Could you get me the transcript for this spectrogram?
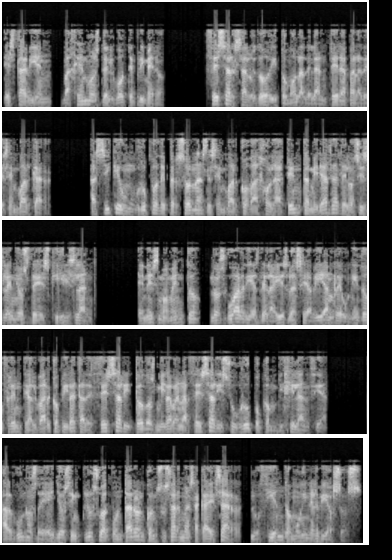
Está bien, bajemos del bote primero. César saludó y tomó la delantera para desembarcar. Así que un grupo de personas desembarcó bajo la atenta mirada de los isleños de Ski Island. En ese momento, los guardias de la isla se habían reunido frente al barco pirata de César y todos miraban a César y su grupo con vigilancia. Algunos de ellos incluso apuntaron con sus armas a Caesar, luciendo muy nerviosos.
